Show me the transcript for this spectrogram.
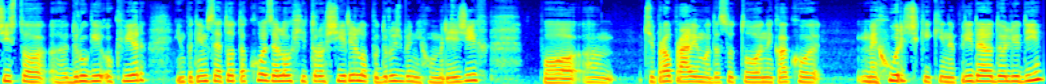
čisto drugi okvir in potem se je to tako zelo hitro širilo po družbenih omrežjih, po, čeprav pravimo, da so to nekako mehurčki, ki ne pridajo do ljudi,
